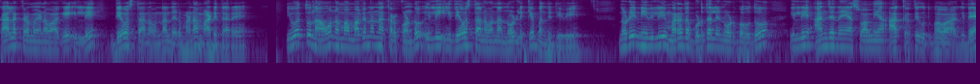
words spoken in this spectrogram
ಕಾಲಕ್ರಮೇಣವಾಗಿ ಇಲ್ಲಿ ದೇವಸ್ಥಾನವನ್ನು ನಿರ್ಮಾಣ ಮಾಡಿದ್ದಾರೆ. ಇವತ್ತು ನಾವು ನಮ್ಮ ಮಗನನ್ನು ಕರ್ಕೊಂಡು ಇಲ್ಲಿ ಈ ದೇವಸ್ಥಾನವನ್ನು ನೋಡಲಿಕ್ಕೆ ಬಂದಿದ್ದೀವಿ. ನೋಡಿ, ನೀವಿಲ್ಲಿ ಮರದ ಬುಡದಲ್ಲಿ ನೋಡಬಹುದು. ಇಲ್ಲಿ ಆಂಜನೇಯ ಸ್ವಾಮಿಯ ಆಕೃತಿ ಉದ್ಭವ ಆಗಿದೆ.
